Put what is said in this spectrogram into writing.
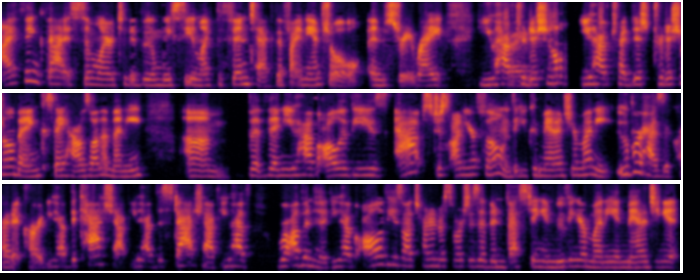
I think that is similar to the boom we see in like the fintech, the financial industry, right? You have right. traditional you have tradi- traditional banks, they house all the money. Um, but then you have all of these apps just on your phone that you can manage your money. Uber has a credit card, you have the Cash app, you have the Stash app, you have Robinhood, you have all of these alternative sources of investing and moving your money and managing it.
